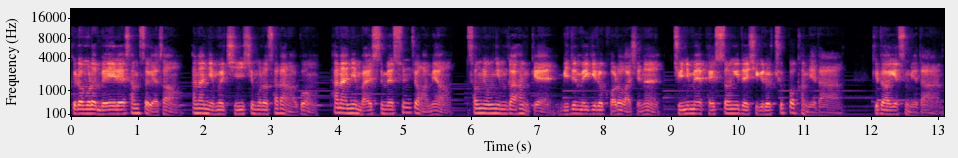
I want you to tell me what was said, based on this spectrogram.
그러므로 매일의 삶 속에서 하나님을 진심으로 사랑하고 하나님 말씀에 순종하며 성령님과 함께 믿음의 길을 걸어가시는 주님의 백성이 되시기를 축복합니다. 기도하겠습니다.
